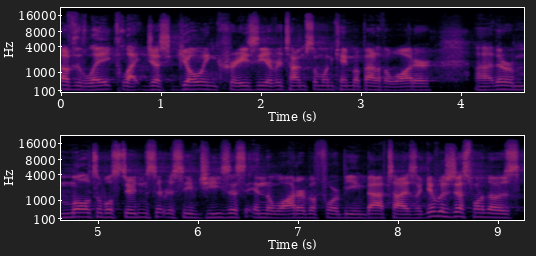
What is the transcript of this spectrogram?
of the lake, like just going crazy every time someone came up out of the water. Uh, there were multiple students that received Jesus in the water before being baptized. Like it was just one of those,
